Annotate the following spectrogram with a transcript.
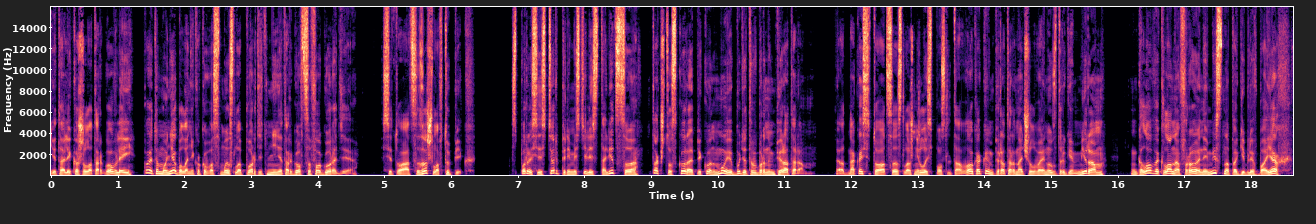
Италика жила торговлей, поэтому не было никакого смысла портить мнение торговцев о городе. Ситуация зашла в тупик. Споры сестер переместились в столицу, так что скоро опекун Муи будет выбран императором. Однако ситуация осложнилась после того, как император начал войну с другим миром. Главы кланов Роэн и Мисна погибли в боях,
